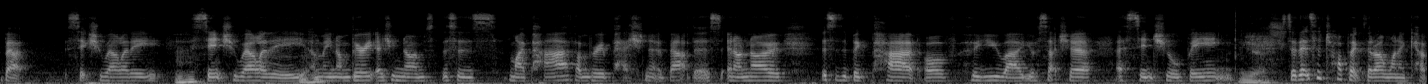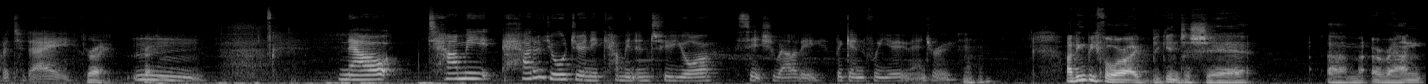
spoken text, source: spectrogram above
about sexuality, mm-hmm. sensuality. Mm-hmm. I mean, I'm very, as you know, I'm, this is my path. I'm very passionate about this, and I know this is a big part of who you are. You're such a essential being. Yes. So that's a topic that I want to cover today. Great. Great. Mm. Now, tell me, how did your journey coming into your sensuality begin for you, Andrew? Mm-hmm. I think before I begin to share um, around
